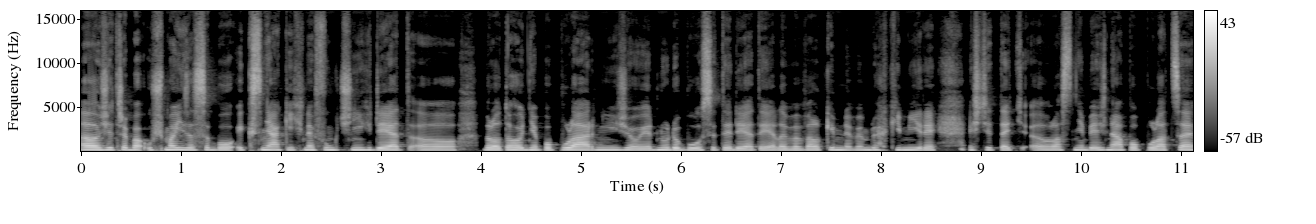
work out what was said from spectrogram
eh, že třeba už mají za sebou x nějakých nefunkčních diet, eh, bylo to hodně populární, že jo, jednu dobu si ty diety jeli ve velkým, nevím do jaký míry, ještě teď vlastně běžná populace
